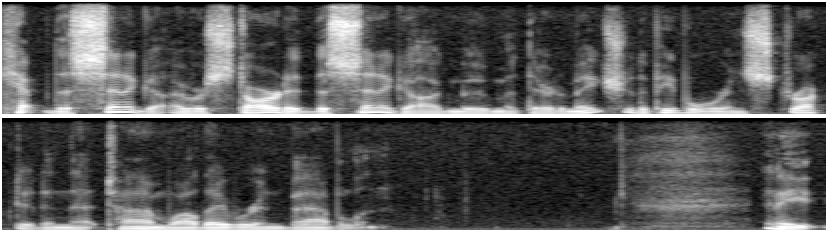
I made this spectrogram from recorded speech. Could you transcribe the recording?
kept the synagogue or started the synagogue movement there to make sure the people were instructed in that time while they were in Babylon and he,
